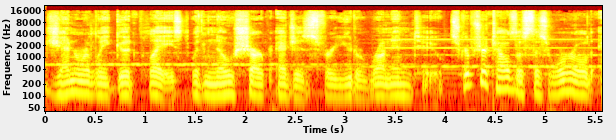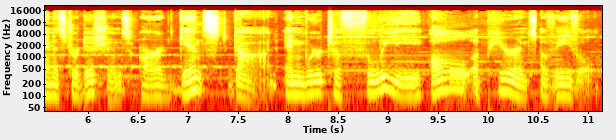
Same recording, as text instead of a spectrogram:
generally good place with no sharp edges for you to run into. Scripture tells us this world and its traditions are against God and we're to flee all appearance of evil.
